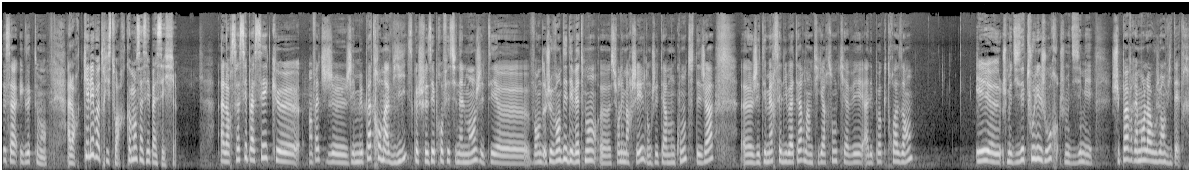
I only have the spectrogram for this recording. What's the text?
c'est ça, exactement. Alors, quelle est votre histoire? Comment ça s'est passé? Alors, ça s'est passé que, en fait, je j'aimais pas trop ma vie, ce que je faisais professionnellement. J'étais, euh, je vendais des vêtements euh, sur les marchés, donc j'étais à mon compte déjà. Euh, j'étais mère célibataire d'un petit garçon qui avait à l'époque 3 ans. Et je me disais tous les jours, je me disais, mais je suis pas vraiment là où j'ai envie d'être.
